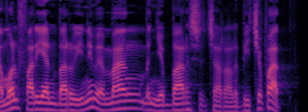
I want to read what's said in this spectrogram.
Namun varian baru ini memang menyebar secara lebih cepat.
